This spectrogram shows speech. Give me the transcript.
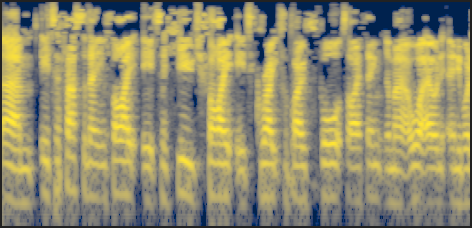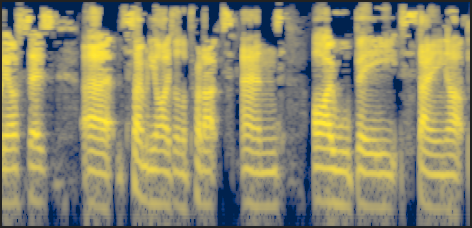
um, it's a fascinating fight. It's a huge fight. It's great for both sports. I think, no matter what anybody else says. Uh, so many eyes on the product, and I will be staying up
